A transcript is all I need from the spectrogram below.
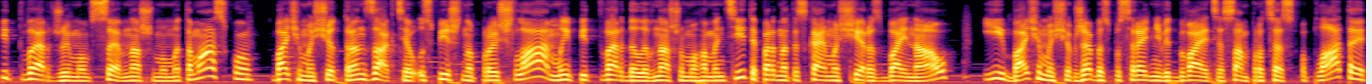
Підтверджуємо все в нашому Metamask. Бачимо, що транзакція успішно пройшла. Ми підтвердили в нашому гаманці. Тепер натискаємо ще раз Buy Now. І бачимо, що вже безпосередньо відбувається сам процес оплати,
